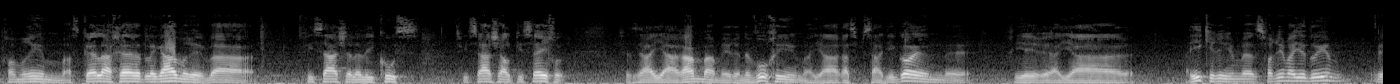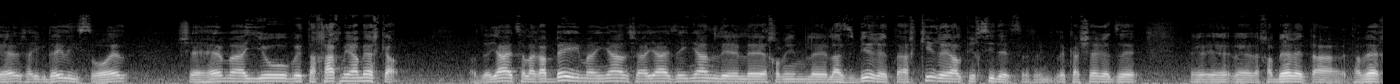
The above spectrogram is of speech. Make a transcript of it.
איך אומרים, אסכולה אחרת לגמרי בתפיסה של הליכוס, תפיסה של פיסייכל, שזה היה הרמב"ם, מרי נבוכים, היה רס פסדיה גויין, חיירה היה העיקרים, הספרים הידועים, שהיו גדי לישראל. שהם היו בתחך מהמחקר. אז היה אצל הרבים העניין שהיה איזה עניין לחומים, להסביר את החקירה על פי חסידס, לקשר את זה, אה, לחבר את התווך.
